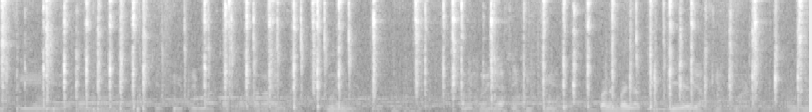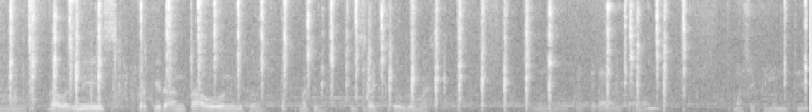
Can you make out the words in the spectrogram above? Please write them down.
gigi apa namanya gigi primata satara itu hmm. paling banyak sih gigi paling banyak gigi ya, ya gigi. Hmm. kalau ini perkiraan tahun gitu masih bisa gitu belum mas hmm, perkiraan tahun masih belum di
